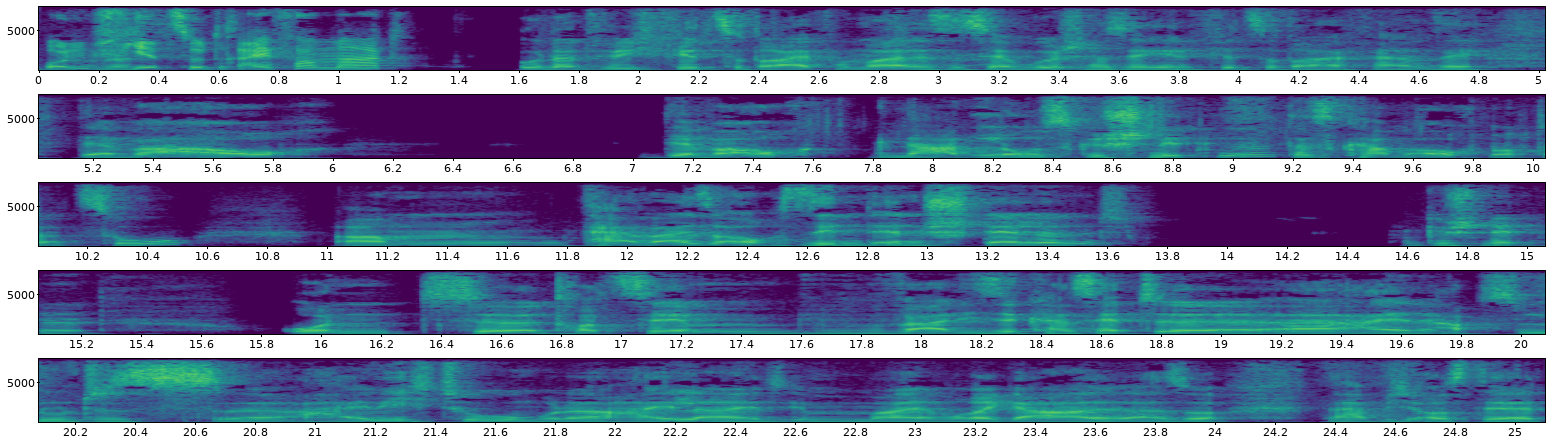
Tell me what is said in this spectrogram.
Und 4 zu 3 Format? Und natürlich 4 zu 3 Format, das ist ja wurscht, hast ja eh ein 4 zu 3 Fernseh. Der war auch, der war auch gnadenlos geschnitten, das kam auch noch dazu. Ähm, teilweise auch sinnentstellend geschnitten. Und äh, trotzdem war diese Kassette äh, ein absolutes äh, Heiligtum oder Highlight in meinem Regal. Also da habe ich aus der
